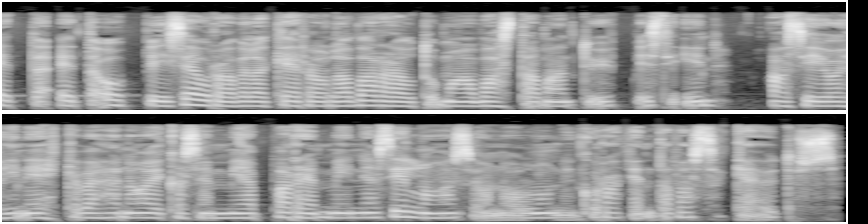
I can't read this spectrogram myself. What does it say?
että, että oppii seuraavalla kerralla varautumaan vastaavan tyyppisiin asioihin ehkä vähän aikaisemmin ja paremmin ja silloinhan se on ollut niin kuin rakentavassa käytössä.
